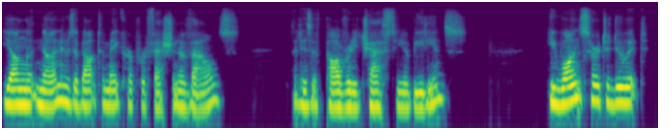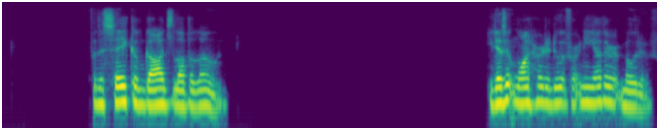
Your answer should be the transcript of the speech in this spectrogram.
young nun who's about to make her profession of vows, that is, of poverty, chastity, obedience. He wants her to do it for the sake of God's love alone. He doesn't want her to do it for any other motive.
